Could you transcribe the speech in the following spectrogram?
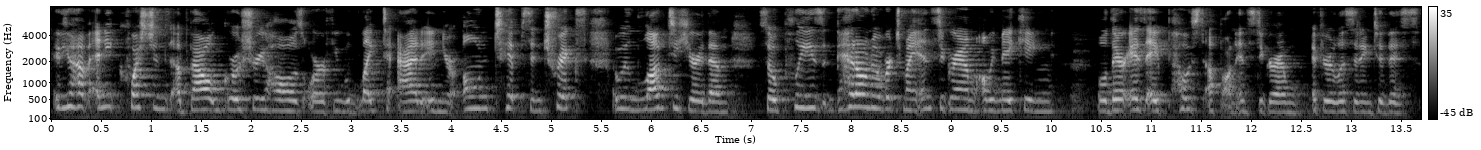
If you have any questions about grocery hauls or if you would like to add in your own tips and tricks, I would love to hear them. So please head on over to my Instagram. I'll be making well, there is a post up on Instagram if you're listening to this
